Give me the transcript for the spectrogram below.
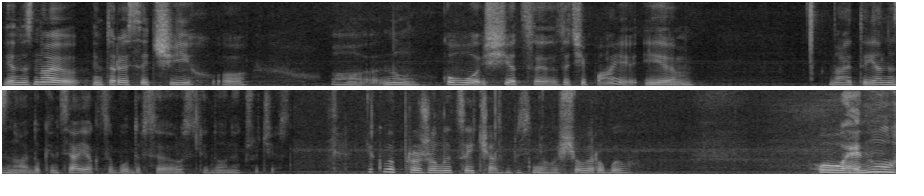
Я не знаю інтереси чиїх, е, е, ну, кого ще це зачіпає. І знаєте, я не знаю до кінця, як це буде все розслідувано, якщо чесно. Як ви прожили цей час без нього? Що ви робили? Ой, ну,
